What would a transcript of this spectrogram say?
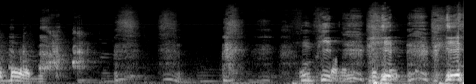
ระเบิดดิผิดผิดผิด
